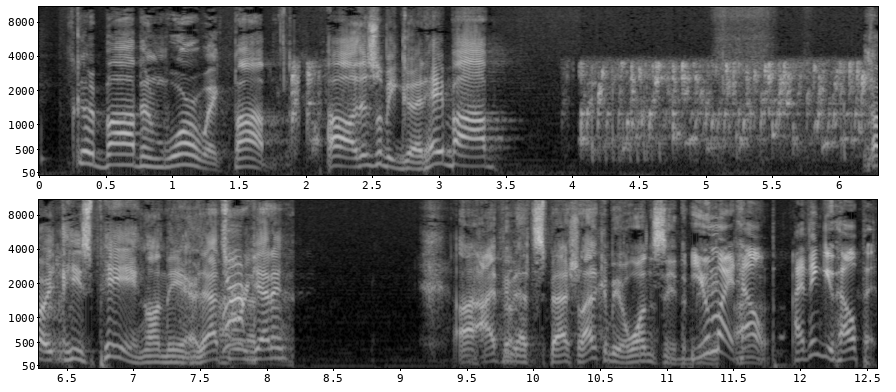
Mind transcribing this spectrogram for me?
Let's go to Bob in Warwick. Bob. Oh, this will be good. Hey, Bob. Oh, he's peeing on the air. That's what we're getting. Uh, I think that's special. That could be a one seed. to me. You might help. I think you help it.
